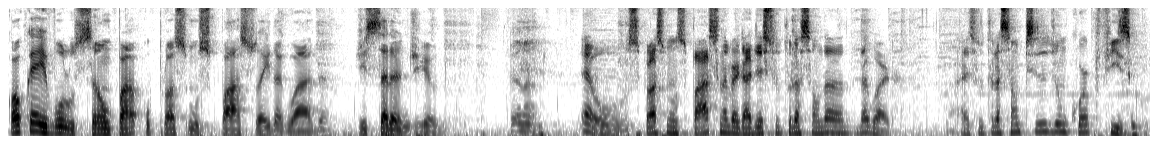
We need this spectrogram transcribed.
Qual que é a evolução para os próximos passos aí da Guarda de Sarandi, Fernando? É, os próximos passos, na verdade, é a estruturação da, da guarda. A estruturação precisa de um corpo físico.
